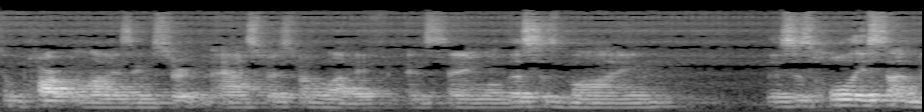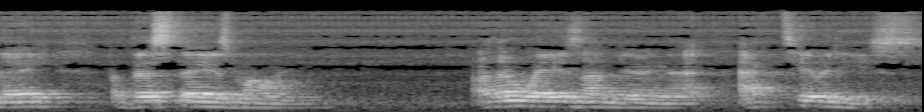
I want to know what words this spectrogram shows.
compartmentalizing certain aspects of my life and saying, well, this is mine, This is Holy Sunday, but this day is mine. Are there ways I'm doing that? Activities.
